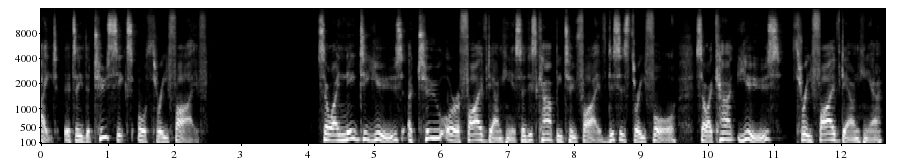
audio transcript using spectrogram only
8. It's either 2 6 or 3 5. So I need to use a 2 or a 5 down here. So this can't be 2, 5. This is 3, 4. So I can't use 3, 5 down here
